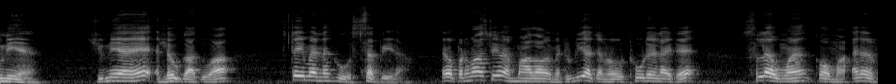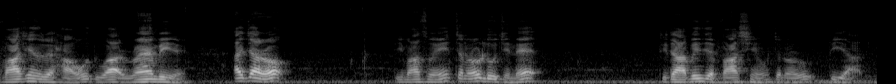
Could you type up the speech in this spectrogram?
union union ရဲ့အလုပ်ကသူက statement နှစ်ခုကိုဆက်ပေးတာအဲ့တော့ပထမ statement မှားသွားပြီမဲ့ဒုတိယကျွန်တော်တို့ထိုးထည့်လိုက်တဲ့ select 1, edit version ဆိုတဲ့ဟာကိုသူက run ပေးတယ်အဲ့ကြတော့ဒီမှာဆိုရင်ကျွန်တော်တို့လိုချင်တဲ့ database ရဲ့ version ကိုကျွန်တော်တို့သိရပြီ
